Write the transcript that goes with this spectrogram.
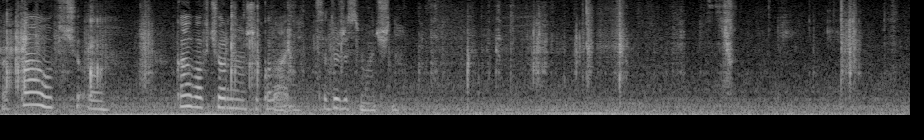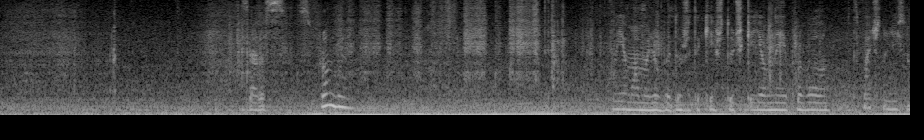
Какао в чо... о, Кава в чорному шоколаді. Це дуже смачно. Зараз спробую. Моя мама любить дуже такі штучки, я в неї пробувала. Смачно дійсно.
